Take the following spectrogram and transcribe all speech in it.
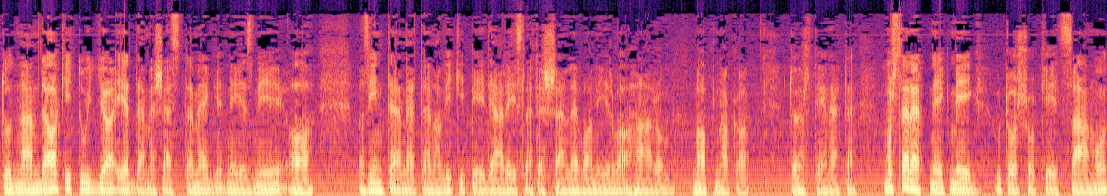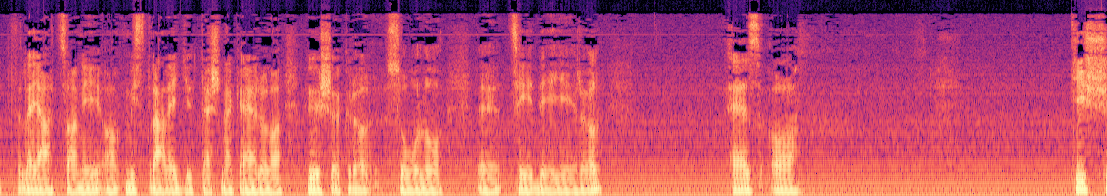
tudnám, de aki tudja, érdemes ezt megnézni a az interneten, a Wikipédián részletesen le van írva a három napnak a története. Most szeretnék még utolsó két számot lejátszani a Mistrál együttesnek erről a hősökről szóló CD-jéről. Ez a kis,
